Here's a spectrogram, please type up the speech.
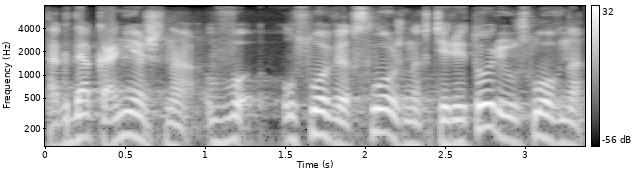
тогда, конечно, в условиях сложных территорий, условно,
